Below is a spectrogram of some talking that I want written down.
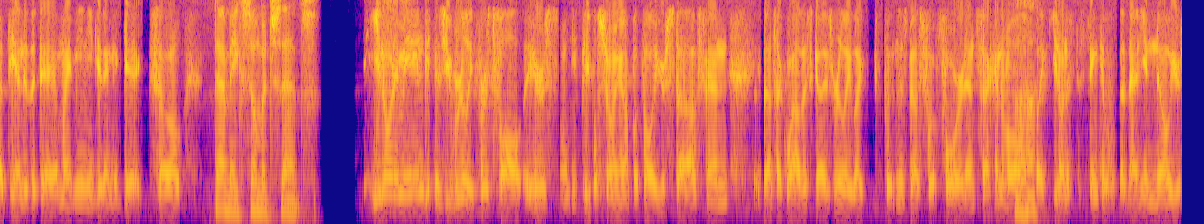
at the end of the day, it might mean you getting the gig. So that makes so much sense. You know what I mean? Because you really, first of all, here's people showing up with all your stuff, and that's like, wow, this guy's really like putting his best foot forward. And second of all, uh-huh. it's like you don't have to think of it then. You know your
